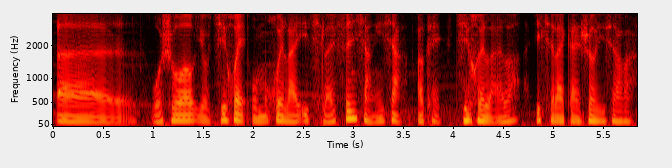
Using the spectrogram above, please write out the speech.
呃，我说有机会我们会来一起来分享一下。OK，机会来了，一起来感受一下吧。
